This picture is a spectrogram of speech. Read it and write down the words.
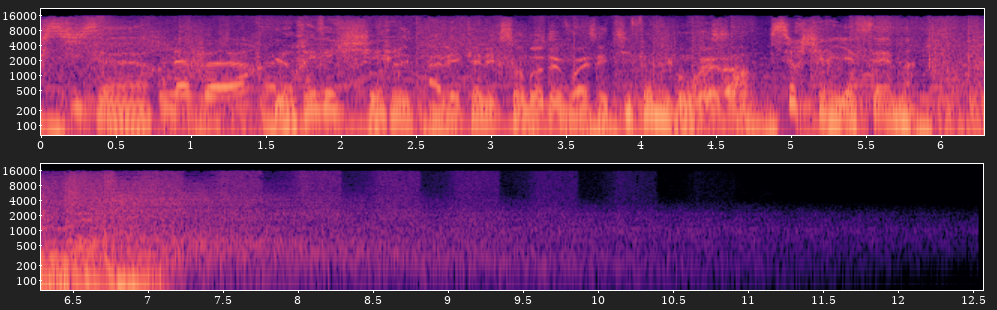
6h, 9h, le réveil chéri Avec Alexandre Devoise et Tiffany Bonvoisin. sur Chérie FM.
